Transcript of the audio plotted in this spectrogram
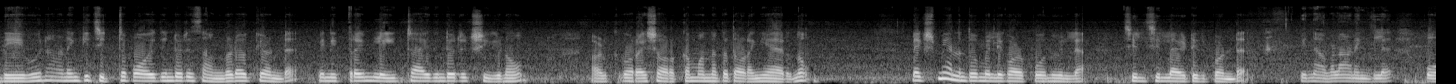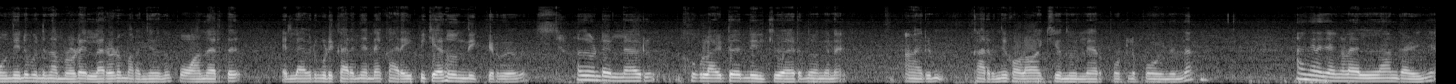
ദേവുവിനാണെങ്കിൽ ചിറ്റ പോയതിന്റെ ഒരു സങ്കടമൊക്കെ ഉണ്ട്. പിന്നെ ഇത്രയും ലേറ്റ് ആയതിന്റെ ഒരു ക്ഷീണവും അവൾക്ക് കുറേശ്ശെ ഉറക്കം വന്നൊക്കെ തുടങ്ങിയായിരുന്നു. ലക്ഷ്മി അനന്തവും വലിയ കുഴപ്പമൊന്നുമില്ല. ചിൽ പിന്നെ അവളാണെങ്കിൽ പോകുന്നതിന് മുന്നേ നമ്മളോട് എല്ലാവരോടും പറഞ്ഞിരുന്നു പോകാൻ നേരത്ത് എല്ലാവരും കൂടി കരഞ്ഞ് എന്നെ കരയിപ്പിക്കാനൊന്നും നിൽക്കരുത് അതുകൊണ്ട് എല്ലാവരും കൂളായിട്ട് തന്നെ ഇരിക്കുമായിരുന്നു അങ്ങനെ ആരും കരഞ്ഞ് കുളമാക്കിയൊന്നുമില്ല എയർപോർട്ടിൽ പോയി നിന്ന്. അങ്ങനെ ഞങ്ങളെല്ലാം കഴിഞ്ഞ്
